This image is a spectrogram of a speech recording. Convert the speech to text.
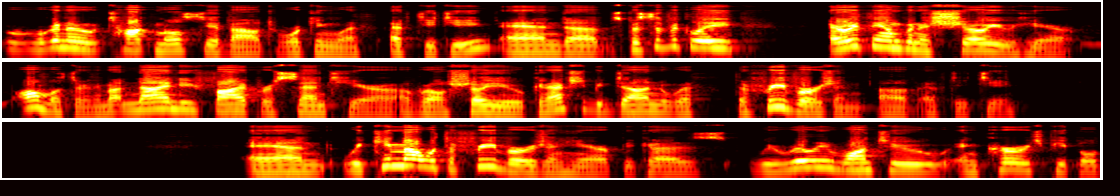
we're going to talk mostly about working with FDT, and uh, specifically everything I'm going to show you here. Almost everything, about 95% here of what I'll show you can actually be done with the free version of FDT. And we came out with the free version here because we really want to encourage people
